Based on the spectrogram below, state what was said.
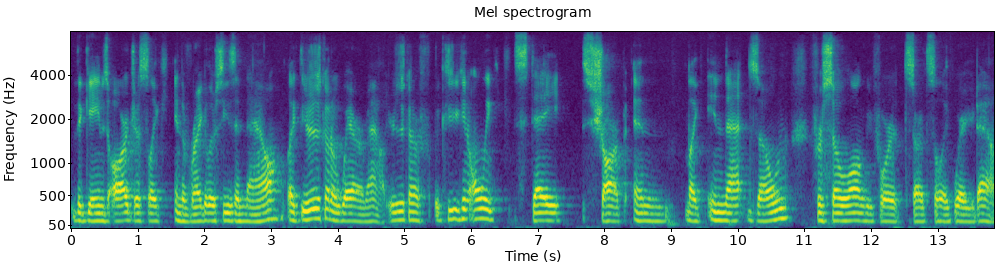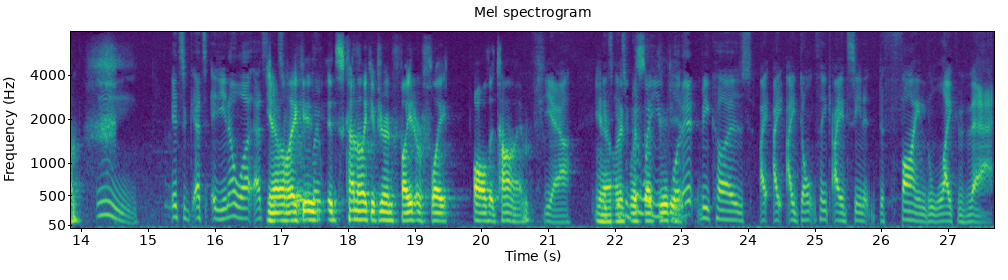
the games are just like in the regular season now, like you're just gonna wear them out. You're just gonna because you can only stay sharp and like in that zone for so long before it starts to like wear you down. Mm. It's it's you know what that's you know like it, it's kind of like if you're in fight or flight all the time. Yeah. You know, it's, like, it's a good way you put it because I, I, I don't think I had seen it defined like that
